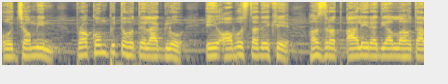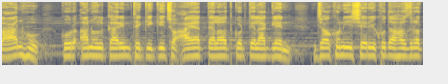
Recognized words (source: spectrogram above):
ও জমিন প্রকম্পিত হতে লাগল। এই অবস্থা দেখে হজরত আলী রাদি আল্লাহ তালা আনহু কোরআনুল কারিম থেকে কিছু আয়াত তেলাওয়াত করতে লাগলেন। যখনই শেরি খুদা হজরত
